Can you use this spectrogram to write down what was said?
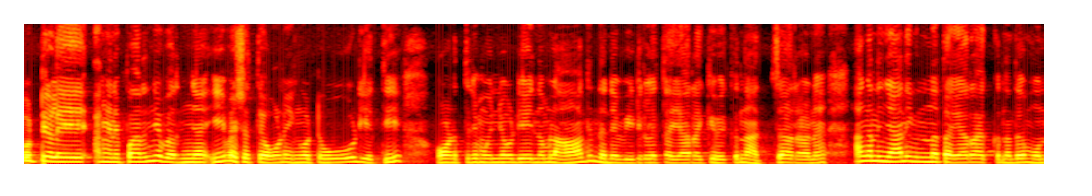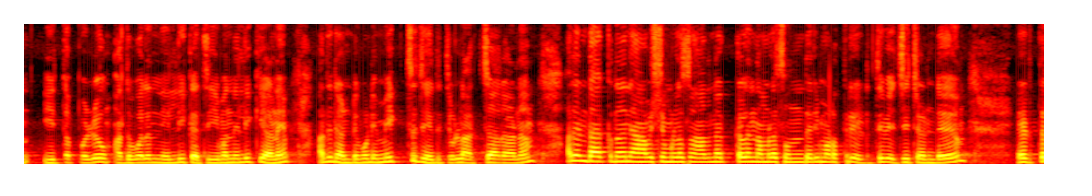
കുട്ടികളെ അങ്ങനെ പറഞ്ഞു പറഞ്ഞ് ഈ വശത്തെ ഓണം ഇങ്ങോട്ട് ഓടിയെത്തി. ഓണത്തിന് മുന്നോടിയായി നമ്മൾ ആദ്യം തന്നെ വീടുകളിൽ തയ്യാറാക്കി വെക്കുന്ന അച്ചാറാണ്. അങ്ങനെ ഞാൻ ഇന്ന് തയ്യാറാക്കുന്നത് മു ഈത്തപ്പഴവും അതുപോലെ നെല്ലിക്ക ചീമനെല്ലിക്കയാണ് അത് രണ്ടും കൂടി മിക്സ് ചെയ്തിട്ടുള്ള അച്ചാറാണ്. അതുണ്ടാക്കുന്നതിന് ആവശ്യമുള്ള സാധനങ്ങൾ നമ്മളെ സുന്ദരി മുളത്തിൽ എടുത്തു വെച്ചിട്ടുണ്ട്. എടുത്ത്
